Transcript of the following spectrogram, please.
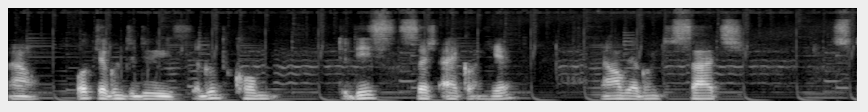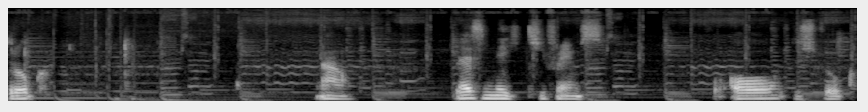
Now what you're going to do is you're going to come to this search icon here. Now we are going to search stroke. Now let's make keyframes for all the stroke.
